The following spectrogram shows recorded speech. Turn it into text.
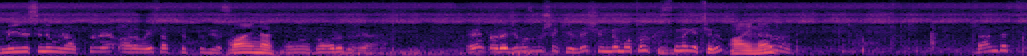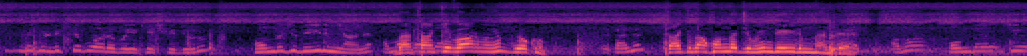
midesini bunalttı ve arabayı sattırttı diyorsun. Aynen. O doğrudur yani. Evet aracımız bu şekilde. Şimdi motor kısmına geçelim. Aynen. Değil mi? Ben de sizinle birlikte bu arabayı keşfediyorum. Hondacı değilim yani. Ama Ben Honda- sanki var mıyım? Yokum. Efendim? Sanki ben Hondacı mıyım? Değilim ben de. Evet. Ama Hondacı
